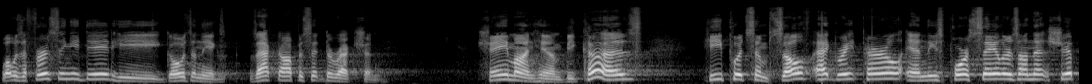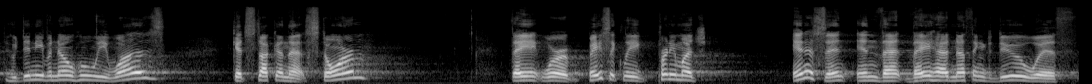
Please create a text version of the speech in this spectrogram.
What was the first thing he did? He goes in the exact opposite direction. Shame on him because he puts himself at great peril and these poor sailors on that ship who didn't even know who he was get stuck in that storm. They were basically pretty much innocent in that they had nothing to do with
